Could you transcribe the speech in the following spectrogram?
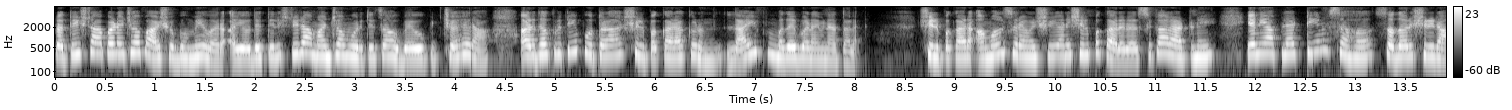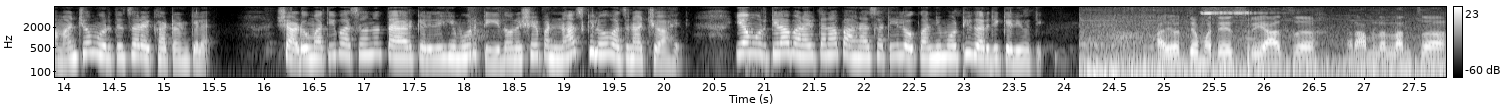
प्रतिष्ठापनेच्या पार्श्वभूमीवर अयोध्येतील श्रीरामांच्या मूर्तीचा हुबेहूब चेहरा अर्धकृती पुतळा शिल्पकाराकडून लाईव्हमध्ये बनविण्यात आला शिल्पकार अमोल सूर्यवंशी आणि शिल्पकार रसिका लाटणे यांनी आपल्या टीमसह सदर श्रीरामांच्या मूर्तीचं रेखाटन केलंय. शाडू मातीपासून तयार केलेली ही मूर्ती दोनशे पन्नास किलो वजनाची आहे. या मूर्तीला बनविताना पाहण्यासाठी लोकांनी मोठी गर्दी केली होती. अयोध्येमध्ये श्री आज रामलल्लांचं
